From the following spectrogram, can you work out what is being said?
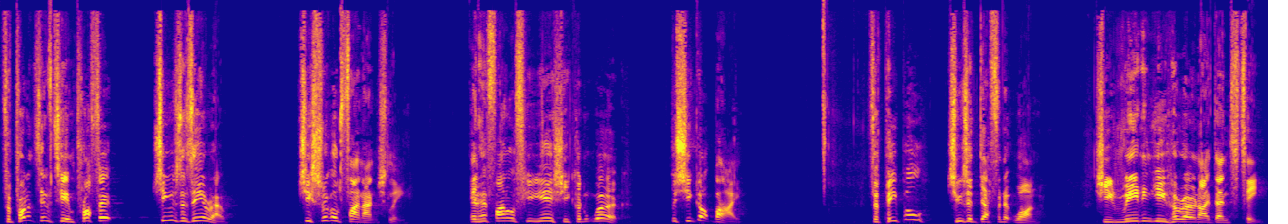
For productivity and profit, she was a zero. She struggled financially. In her final few years, she couldn't work, but she got by. For people, she was a definite one. She really knew her own identity.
